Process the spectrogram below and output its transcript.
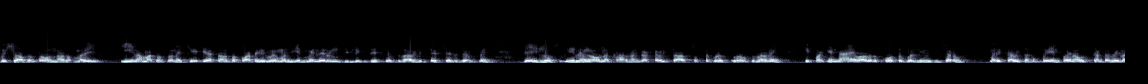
విశ్వాసంతో ఉన్నారు. మరి ఈ నమ్మకంతోనే కేటీఆర్ తనతో పాటు ఇరవై మంది ఎమ్మెల్యేలను ఢిల్లీకి తీసుకెళ్తున్నారని చర్చ అయితే జరుగుతుంది. జైల్లో సుదీర్ఘంగా ఉన్న కారణంగా కవిత అస్వస్థ కూడా గురవుతున్నారని ఇప్పటికే న్యాయవాదులు కోర్టు కూడా నివేదించారు. మరి కవితకు బెయిల్ పైన ఉత్కంఠ వేళ.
